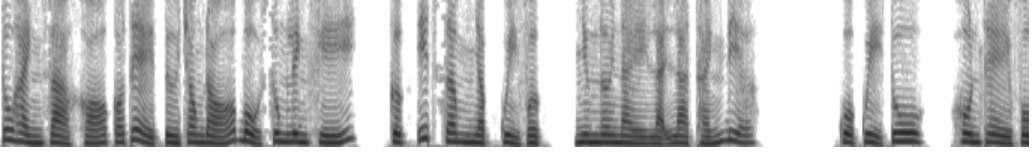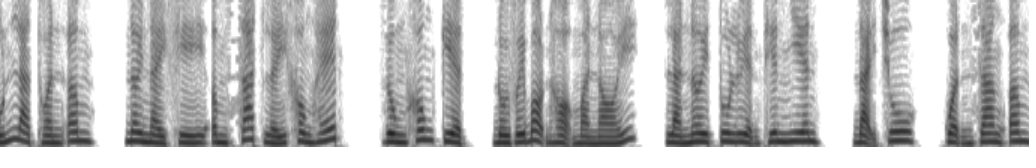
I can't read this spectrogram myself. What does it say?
Tu hành giả khó có thể từ trong đó bổ sung linh khí, cực ít xâm nhập quỷ vực, nhưng nơi này lại là thánh địa của quỷ tu, hồn thể vốn là thuần âm, nơi này khí âm sát lấy không hết, dùng không kiệt, đối với bọn họ mà nói, là nơi tu luyện thiên nhiên, Đại Chu, quận Giang Âm,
